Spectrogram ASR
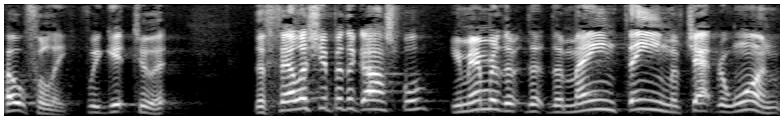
hopefully, if we get to it the fellowship of the gospel. You remember the, the, the, main theme of chapter 1,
